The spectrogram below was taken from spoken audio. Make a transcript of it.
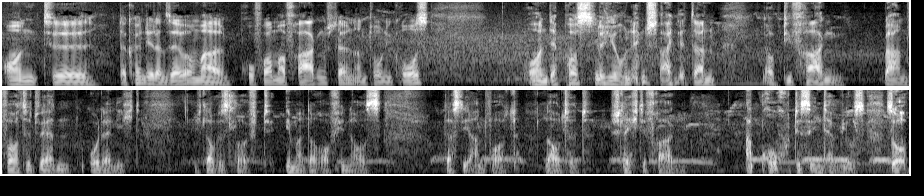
und äh, da könnt ihr dann selber mal pro forma Fragen stellen an Toni Groß und der Postillon entscheidet dann, ob die Fragen beantwortet werden oder nicht. Ich glaube, es läuft immer darauf hinaus, dass die Antwort lautet, schlechte Fragen, Abbruch des Interviews. So,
